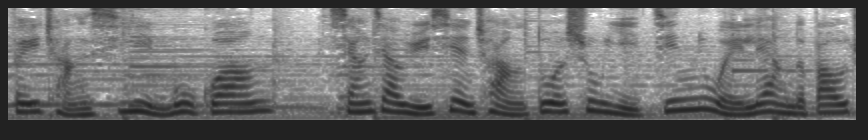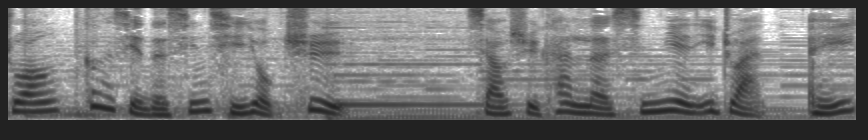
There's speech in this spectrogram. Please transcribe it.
非常吸引目光。相较于现场多数以金为亮的包装，更显得新奇有趣。小许看了，心念一转，哎，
